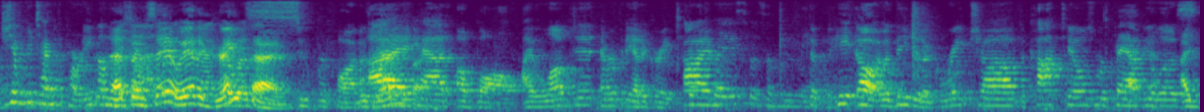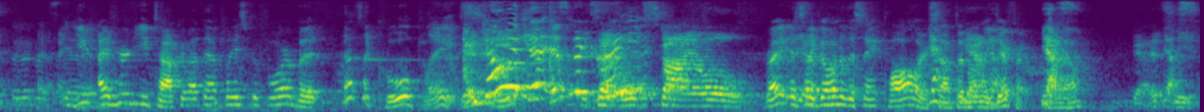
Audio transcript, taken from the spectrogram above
Did you have a good time at the party? Oh, that's what I'm saying. We had a It great was time. super fun. It was I very fun. had a ball. I loved it. Everybody had a great The time. place was amazing. The pa- oh, they did a great job. The cocktails were fabulous. I, food was good. you, I've heard you talk about that place before, but that's a cool place, I'm telling you, isn't it It's that old style. right? It's like going to the St. Paul or Yeah, something, yeah, only yeah. different. Yes. You know? Yeah, it's Yes. neat.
